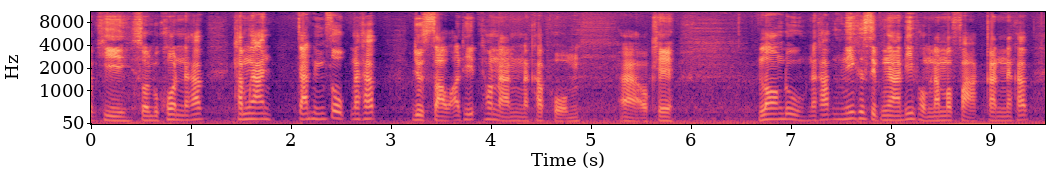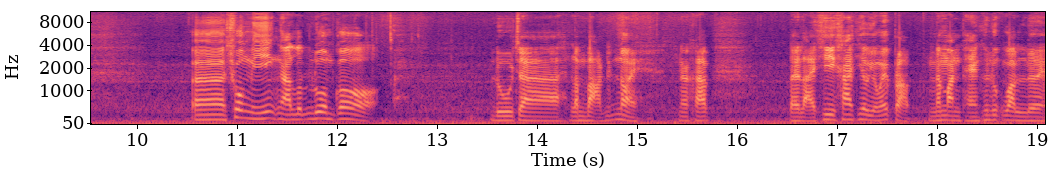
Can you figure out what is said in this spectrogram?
ขับขี่ส่วนบุคคลนะครับทำงานจันทร์ถึงศุกร์นะครับหยุดเสาร์อาทิตย์เท่านั้นนะครับผมอ่าโอเค ลองดูนะครับ นี่คือ 10 งานที่ผมนำมาฝากกันนะครับเอ่อช่วงนี้งานรถร่วมก็ ดูจะลำบากนิดหน่อยนะครับ หลาย ๆ ที่ค่าเที่ยวยังไม่ปรับน้ำมันแพงขึ้นทุกวันเลย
